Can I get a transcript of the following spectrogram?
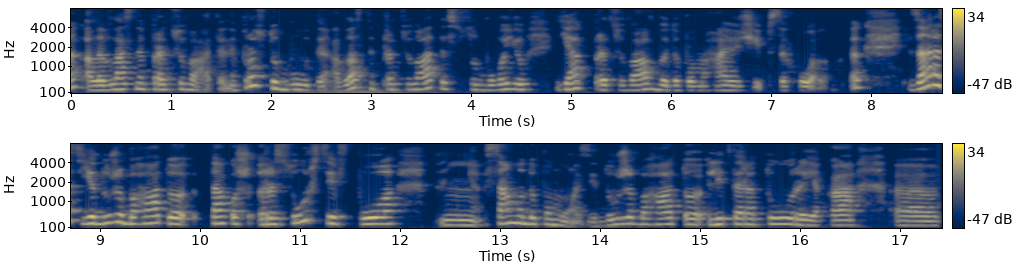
Так, але власне працювати, не просто бути, а власне працювати з собою, як працював би допомагаючий психолог. Так? Зараз є дуже багато також ресурсів по самодопомозі, дуже багато літератури, яка е,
